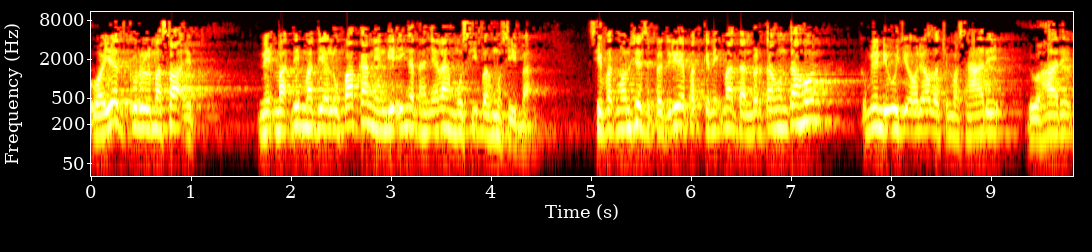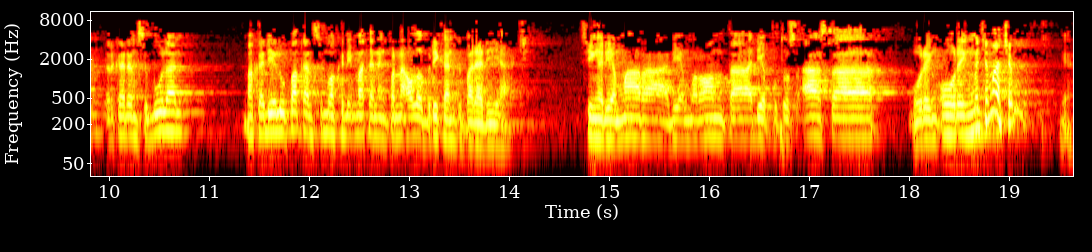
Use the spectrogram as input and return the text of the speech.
wa yadhkurul masaib. Nikmat-nikmat dia lupakan yang dia ingat hanyalah musibah-musibah. Sifat manusia seperti dia dapat kenikmatan bertahun-tahun, kemudian diuji oleh Allah cuma sehari, dua hari, terkadang sebulan, maka dia lupakan semua kenikmatan yang pernah Allah berikan kepada dia. Sehingga dia marah, dia meronta, dia putus asa, uring-uring, macam-macam. Ya.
